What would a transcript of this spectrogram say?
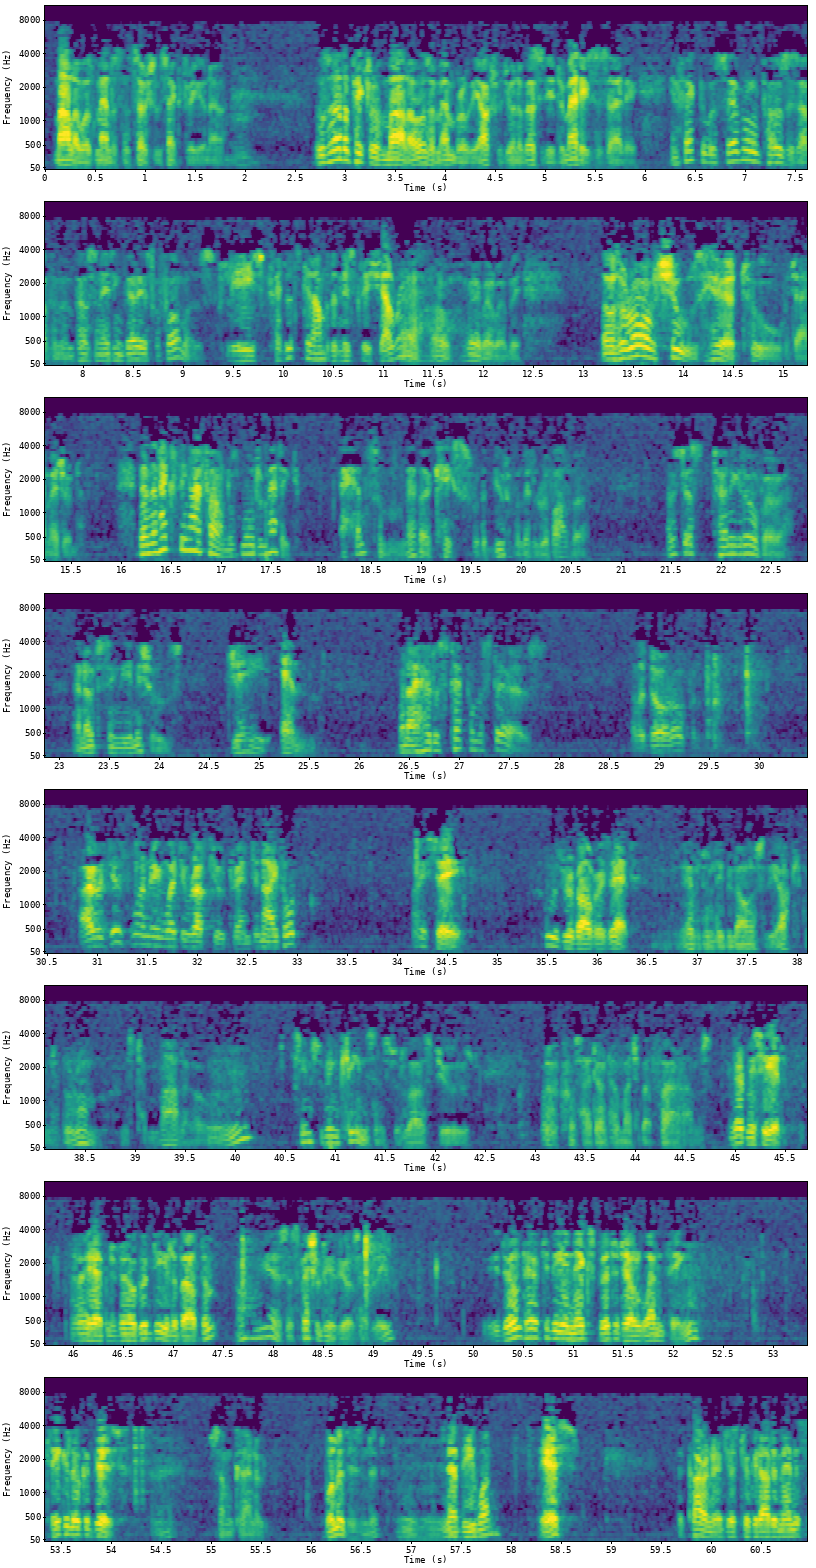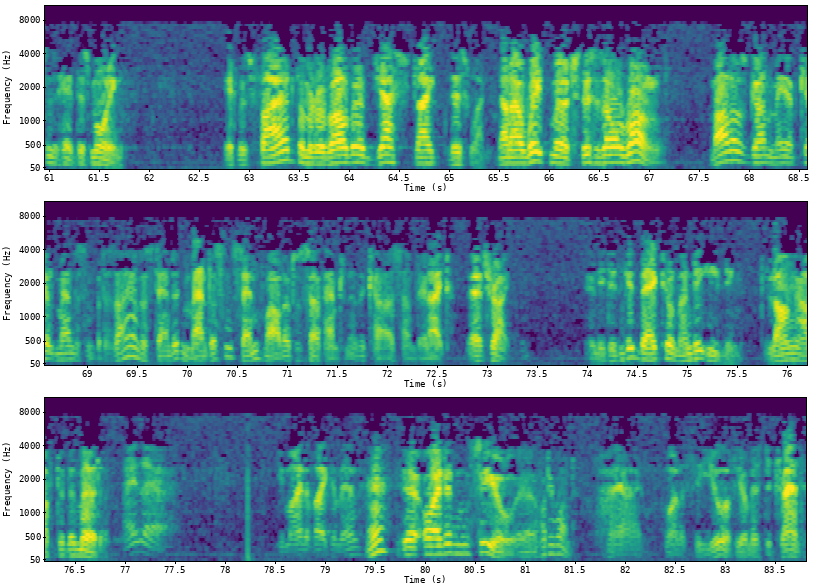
Marlowe was Manderson's social secretary, you know. Hmm. There was another picture of Marlowe as a member of the Oxford University Dramatic Society. In fact, there were several poses of him impersonating various performers. Please, Trent, let's get on with the mystery, shall we? Uh, oh, very well, Welby. There was a row of shoes here, too, which I measured. Then the next thing I found was more dramatic. A handsome leather case with a beautiful little revolver. I was just turning it over and noticing the initials, J.M., when I heard a step on the stairs. And the door opened. I was just wondering what you were up to, Trent, and I thought. I say, whose revolver is that? It evidently belongs to the occupant of the room, Mr. Marlowe. Hmm? Seems to have been clean since it was last used. Well, of course, I don't know much about firearms. Let me see it. I happen to know a good deal about them. Oh, yes, a specialty of yours, I believe. You don't have to be an expert to tell one thing. Take a look at this. Some kind of bullet, isn't it? Mm-hmm. Is that the one? Yes. The coroner just took it out of Manderson's head this morning. It was fired from a revolver just like this one. Now, now, wait, Murch. This is all wrong. Marlowe's gun may have killed Manderson, but as I understand it, Manderson sent Marlowe to Southampton in the car Sunday night. That's right. And he didn't get back till Monday evening, long after the murder. Hi there. You mind if I come in? Huh? Yeah, oh, I didn't see you. Uh, what do you want? Why, I want to see you if you're Mr. Trent.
